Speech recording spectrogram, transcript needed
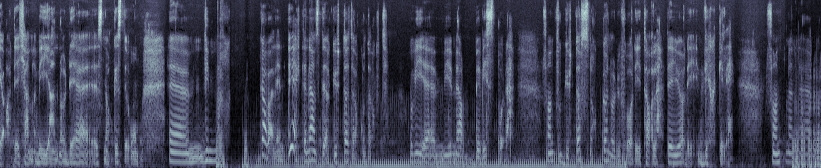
Ja, det kjenner vi igjen, og det snakkes det om. Vi merker vel en økt tendens til at gutter tar kontakt. Og vi er mye mer bevisst på det. For gutter snakker når du får de i tale. Det gjør de virkelig. Men, men det er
